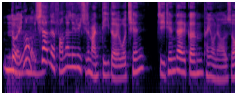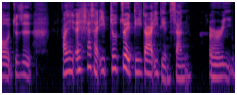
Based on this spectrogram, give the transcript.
嗯、对，因为我现在的房贷利率其实蛮低的。我前几天在跟朋友聊的时候，就是发现，哎，现在才一，就最低大概一点三而已。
